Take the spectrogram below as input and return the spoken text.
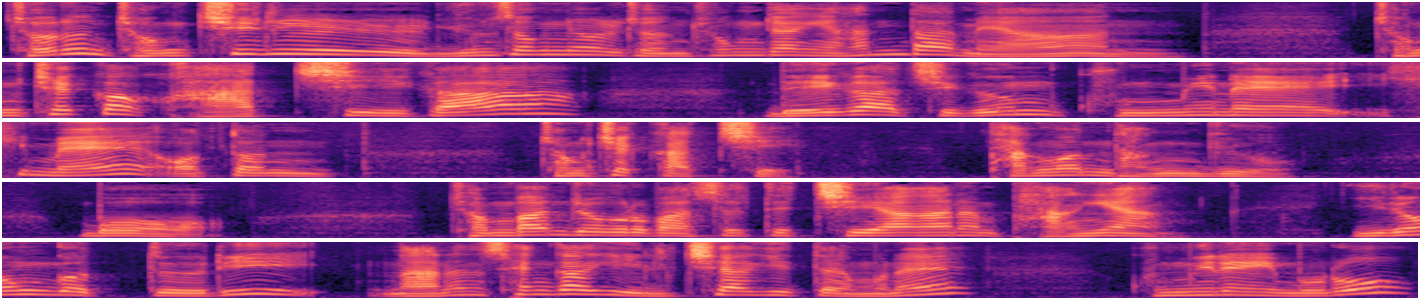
저는 정치를 윤석열 전 총장이 한다면 정책과 가치가 내가 지금 국민의 힘의 어떤 정책 가치 당원 당규 뭐 전반적으로 봤을 때 지향하는 방향 이런 것들이 나는 생각이 일치하기 때문에 국민의힘으로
